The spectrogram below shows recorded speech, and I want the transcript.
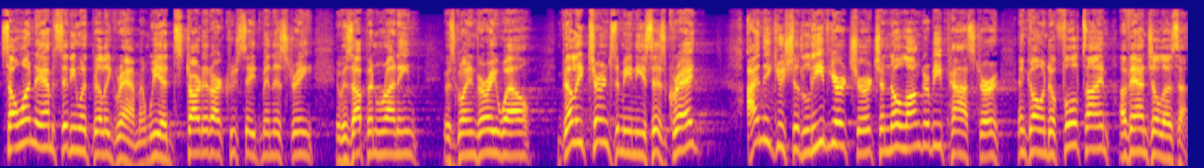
So one day I'm sitting with Billy Graham and we had started our crusade ministry. It was up and running. It was going very well. Billy turns to me and he says, Greg, I think you should leave your church and no longer be pastor and go into full-time evangelism.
